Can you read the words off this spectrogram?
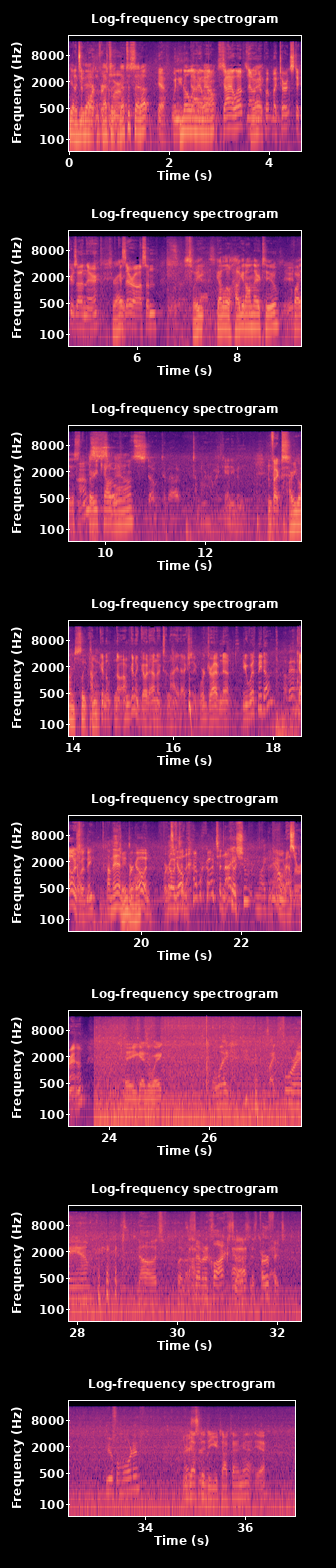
You gotta That's do that. important for that's tomorrow. a that's a setup. Yeah, we need No to limit dial mounts. up. Dial up. Now I'm right. gonna put my turret stickers on there right. because they're awesome. Sweet. Got a little hug it on there too. Dude, Quite this I'm 30 cal so down. Stoked about tomorrow. I can't even. In fact, Are you going to sleep I'm tonight? gonna no. I'm gonna go down there tonight. Actually, we're driving down. You with me, Doug? I'm in. Keller's with me. I'm in. James We're on. going. We're Let's going go. tonight. We're going tonight. Go shoot in like an hour. mess around. Hey, you guys awake? Awake. It's like 4 a.m. no, it's what, about 7 o'clock, so it's, it's perfect. Beautiful morning. You Nice adjusted to Utah time yet? Yeah?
